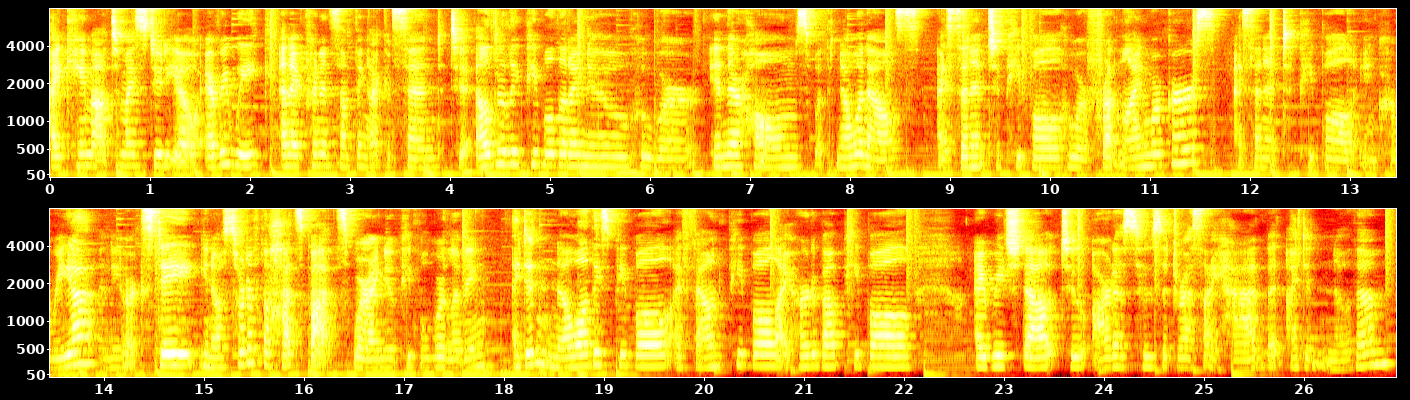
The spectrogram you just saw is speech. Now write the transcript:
I came out to my studio every week and I printed something I could send to elderly people that I knew who were in their homes with no one else. I sent it to people who were frontline workers. I sent it to people in Korea, in New York State, you know, sort of the hotspots where I knew people were living. I didn't know all these people. I found people, I heard about people. I reached out to artists whose address I had, but I didn't know them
